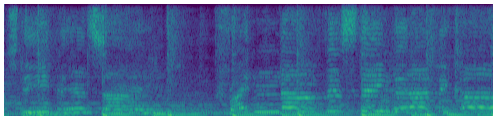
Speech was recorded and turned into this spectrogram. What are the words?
what's deep inside, frightened of this thing that I've become.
